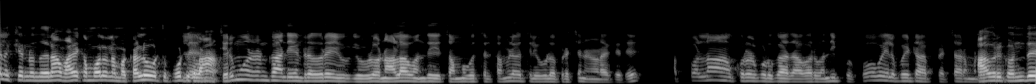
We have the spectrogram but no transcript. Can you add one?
எலெக்ஷன் வந்ததுன்னா வழக்கம் போல நம்ம கள்ள ஓட்டு போட்டுக்கலாம். திருமுருகன் காந்தின்றவர் இவ்வளவு நாளா வந்து சமூகத்தில் தமிழகத்தில் இவ்வளவு பிரச்சனை நடக்குது. அப்பெல்லாம் குரல் கொடுக்காத அவர் வந்து இப்போ கோவையில போயிட்டு பிரச்சாரம். அவருக்கு வந்து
